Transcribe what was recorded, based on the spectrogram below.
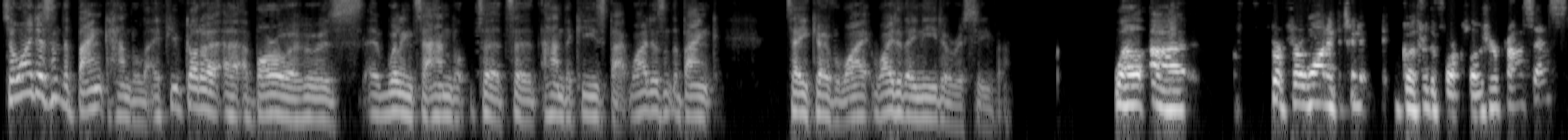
So why doesn't the bank handle that? If you've got a, a borrower who is uh, willing to handle to, to hand the keys back why doesn't the bank take over? Why why do they need a receiver? Well uh, for, for one, if it's going to go through the foreclosure process,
